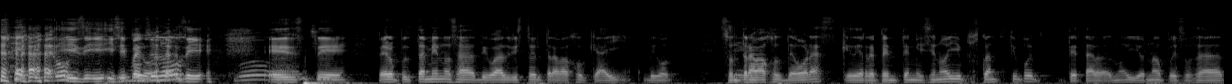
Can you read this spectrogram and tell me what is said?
y sí, y sí pegó. sí. este, pero pues también, o sea, digo, has visto el trabajo que hay, digo, son trabajos de horas que de repente me dicen, oye, pues cuánto tiempo te tardas, ¿no? Y yo, no, pues, o sea,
